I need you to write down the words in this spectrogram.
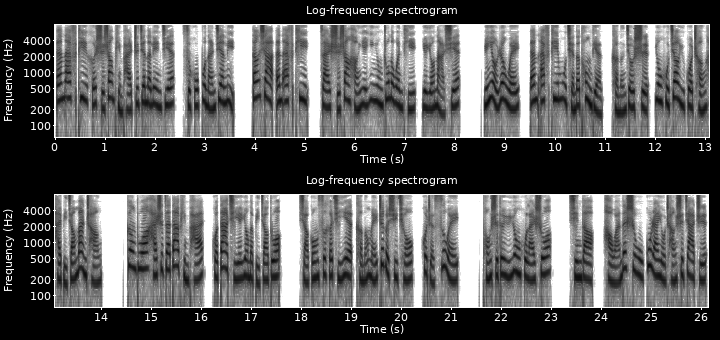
NFT 和时尚品牌之间的链接似乎不难建立。当下 NFT 在时尚行业应用中的问题又有哪些？云友认为，NFT 目前的痛点可能就是用户教育过程还比较漫长，更多还是在大品牌或大企业用的比较多，小公司和企业可能没这个需求或者思维。同时，对于用户来说，新的好玩的事物固然有尝试价值，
